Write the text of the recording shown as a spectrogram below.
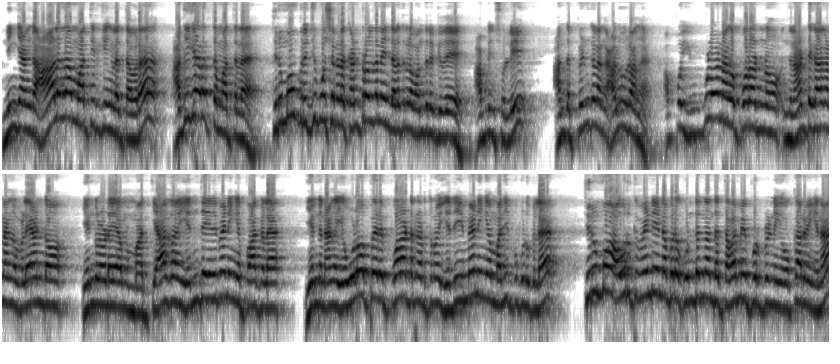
நீங்க அங்க ஆளை தான் மாத்திருக்கீங்களே தவிர அதிகாரத்தை மாத்தல. திரும்பவும் பிரிட்ஜு பூஷனோட கண்ட்ரோல் தானே இந்த இடத்துல வந்திருக்குது அப்படின்னு சொல்லி அந்த பெண்கள் அங்கே அழுகுறாங்க. அப்போ இவ்வளோ நாங்கள் போராடணும் இந்த நாட்டுக்காக நாங்கள் விளையாண்டோம். எங்களுடைய ம- தியாகம் எந்த இதுவுமே நீங்கள் பார்க்கல. எங்கள் நாங்கள் எவ்வளோ பேர் போராட்டம் நடத்துகிறோம் எதையுமே நீங்கள் மதிப்பு கொடுக்கல. திரும்பவும் அவருக்கு வேண்டிய நபரை கொண்டு வந்து அந்த தலைமை பொறுப்பில் நீங்கள் உட்காருவீங்கன்னா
